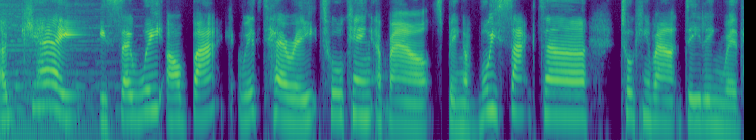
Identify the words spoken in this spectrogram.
Okay, so we are back with Terry talking about being a voice actor, talking about dealing with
